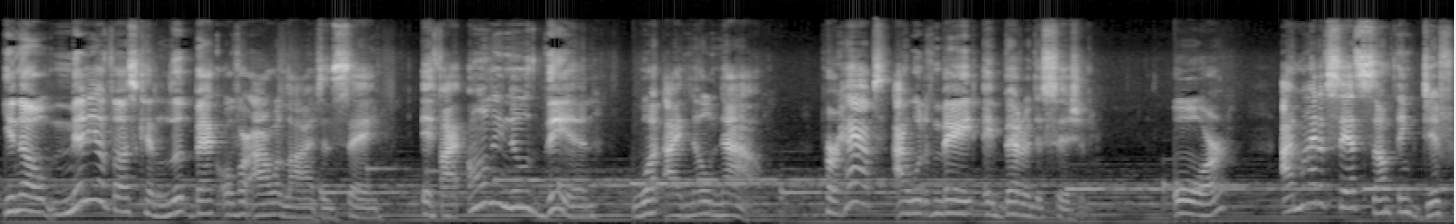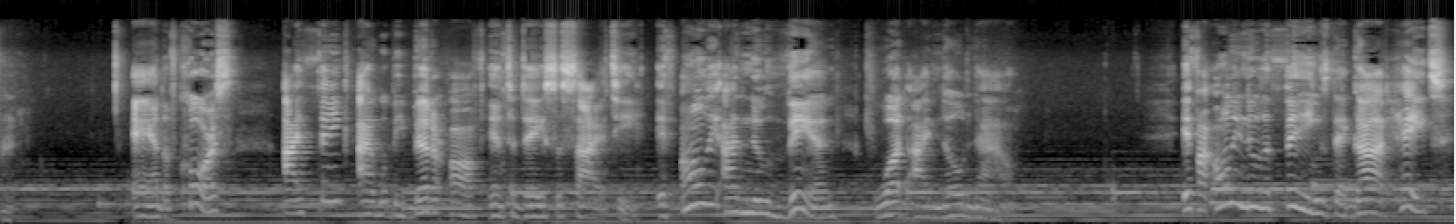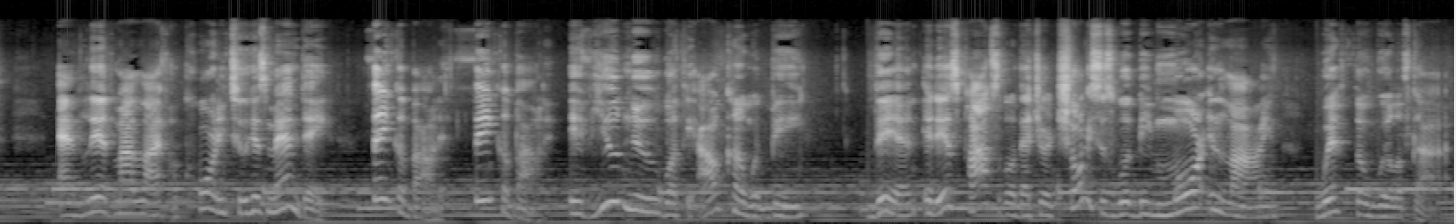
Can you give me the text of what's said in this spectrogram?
You know, many of us can look back over our lives and say, if I only knew then what I know now, perhaps I would have made a better decision. Or I might have said something different. And of course, I think I would be better off in today's society if only I knew then what I know now. If I only knew the things that God hates and lived my life according to his mandate. Think about it. Think about it. If you knew what the outcome would be, then it is possible that your choices would be more in line with the will of God.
